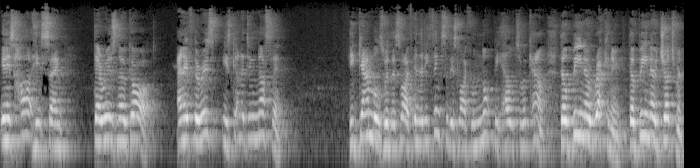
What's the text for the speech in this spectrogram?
In his heart, he's saying, There is no God. And if there is, he's going to do nothing. He gambles with his life in that he thinks that his life will not be held to account. There'll be no reckoning. There'll be no judgment.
